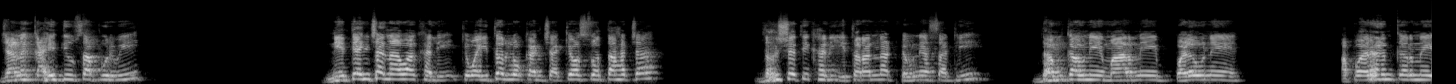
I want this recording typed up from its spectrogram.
ज्यानं काही दिवसापूर्वी नेत्यांच्या नावाखाली किंवा इतर लोकांच्या किंवा स्वतःच्या दहशतीखाली इतरांना ठेवण्यासाठी धमकावणे मारणे पळवणे अपहरण करणे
